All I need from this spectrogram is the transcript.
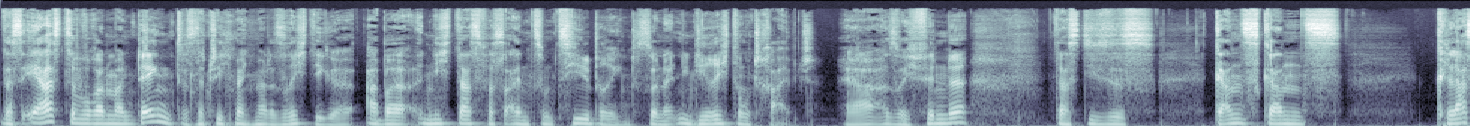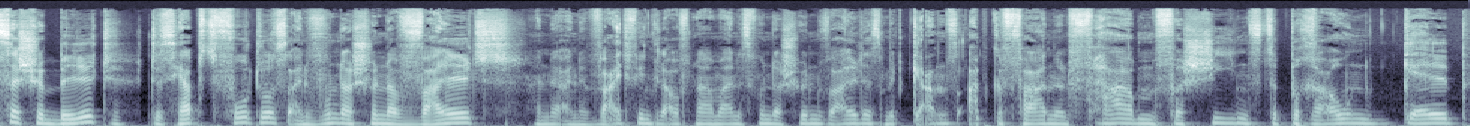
das Erste, woran man denkt, ist natürlich manchmal das Richtige, aber nicht das, was einen zum Ziel bringt, sondern in die Richtung treibt. Ja, also ich finde, dass dieses ganz, ganz klassische Bild des Herbstfotos, ein wunderschöner Wald, eine, eine Weitwinkelaufnahme eines wunderschönen Waldes mit ganz abgefahrenen Farben, verschiedenste Braun, Gelb,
